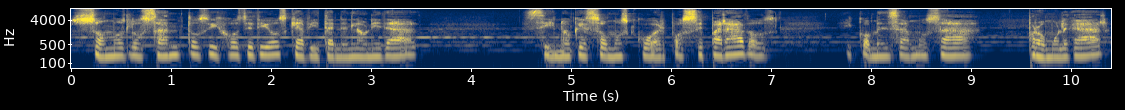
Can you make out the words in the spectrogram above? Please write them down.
somos los santos hijos de Dios que habitan en la unidad, sino que somos cuerpos separados y comenzamos a promulgar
